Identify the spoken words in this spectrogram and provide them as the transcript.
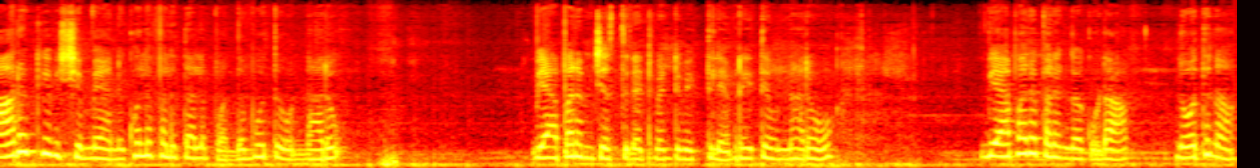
ఆరోగ్య విషయమే అనుకూల ఫలితాలు పొందబోతూ ఉన్నారు. వ్యాపారం చేస్తున్నటువంటి వ్యక్తులు ఎవరైతే ఉన్నారో వ్యాపారపరంగా కూడా నూతన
